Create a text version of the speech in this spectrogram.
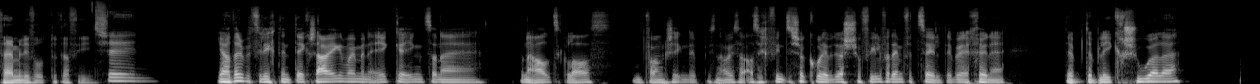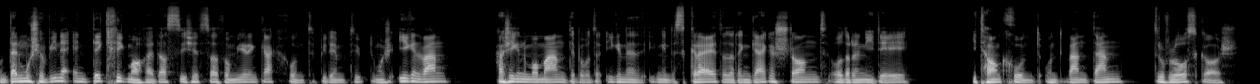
Family-Fotografie. Schön. Ja, oder vielleicht entdeckst du auch irgendwo in einer Ecke irgend so, eine, so ein altes Glas und fängst irgendetwas Neues an. Also ich finde es schon cool, du hast schon viel von dem erzählt, eben können den, den Blick schulen und dann musst du wie eine Entdeckung machen. Das ist jetzt das, was mir entgegenkommt bei dem Typ. Du musst irgendwann, hast irgendeinen Moment, eben, wo dir irgendein, irgendein Gerät oder ein Gegenstand oder eine Idee in die Hand kommt und wenn du dann drauf losgehst,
